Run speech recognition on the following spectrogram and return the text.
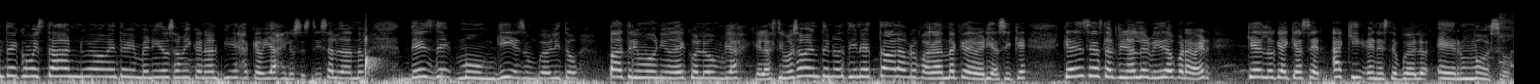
gente, ¿cómo están? Nuevamente bienvenidos a mi canal Vieja que Viaje. Los estoy saludando desde Monguí, es un pueblito patrimonio de Colombia que lastimosamente no tiene toda la propaganda que debería. Así que quédense hasta el final del video para ver qué es lo que hay que hacer aquí en este pueblo hermoso.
